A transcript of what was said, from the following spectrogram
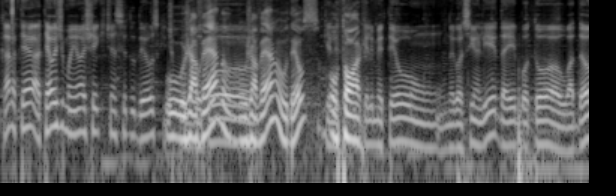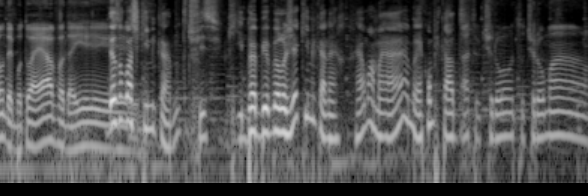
Cara, até, até hoje de manhã eu achei que tinha sido Deus que tipo, O Javé, botou- o Javé, no- o Deus? que Ou ele, Thor? que ele meteu um negocinho ali, daí botou o Adão, daí botou a Eva, daí. Deus não gosta de química, muito difícil. Que- bi- bi- Biologia é química, né? É, uma, é, é complicado. Ah, tu tirou, tu tirou uma.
